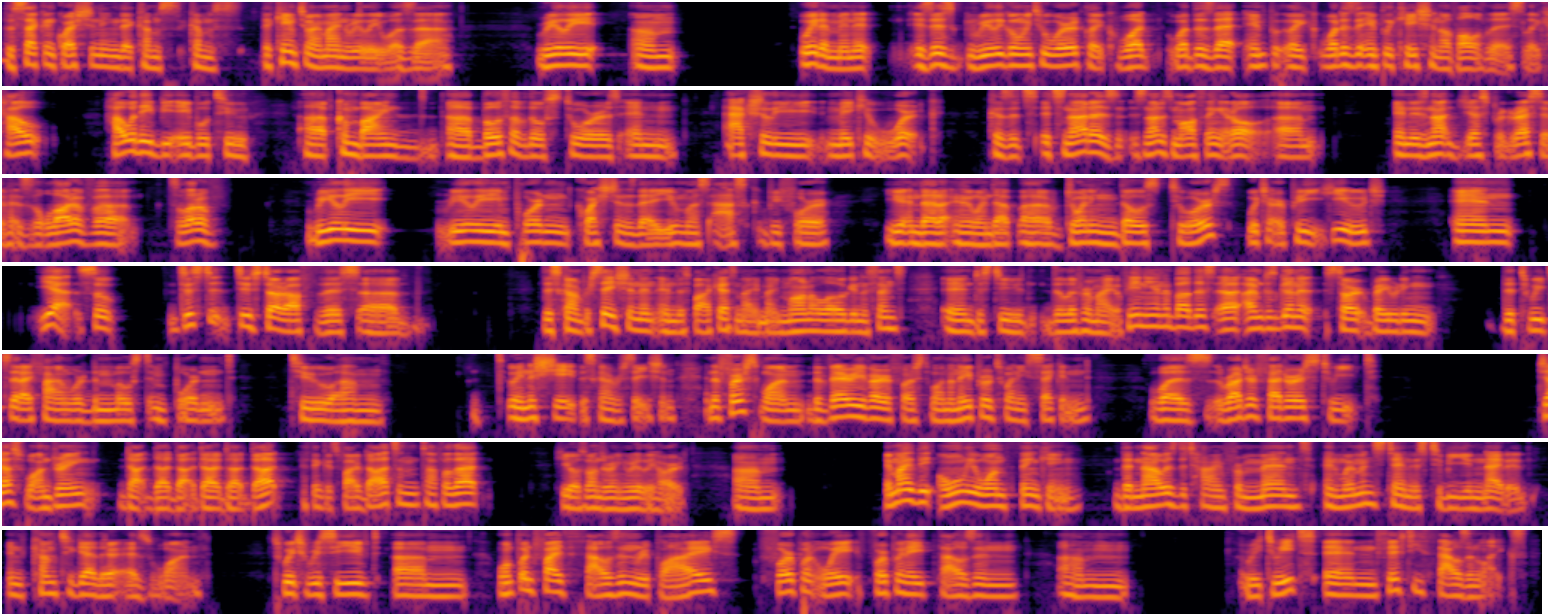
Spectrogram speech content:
the second questioning that comes comes that came to my mind really was uh really um wait a minute is this really going to work like what what does that imp- like what is the implication of all of this like how how would they be able to uh, combine uh, both of those tours and actually make it work. Because it's it's not as it's not a small thing at all. Um, and it's not just progressive. It's a lot of uh, it's a lot of really really important questions that you must ask before you end up you end up uh, joining those tours which are pretty huge. And yeah so just to, to start off this uh, this conversation and, and this podcast, my, my monologue in a sense, and just to deliver my opinion about this, uh, I'm just gonna start by reading the tweets that I found were the most important to um to initiate this conversation. And the first one, the very very first one, on April 22nd, was Roger Federer's tweet. Just wondering, dot, dot, dot, dot, dot, dot. I think it's five dots on top of that. He was wondering really hard. Um, am I the only one thinking that now is the time for men's and women's tennis to be united and come together as one? Twitch received um, 1.5 thousand replies, 4.8 4.8 thousand um, retweets, and 50,000 likes.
